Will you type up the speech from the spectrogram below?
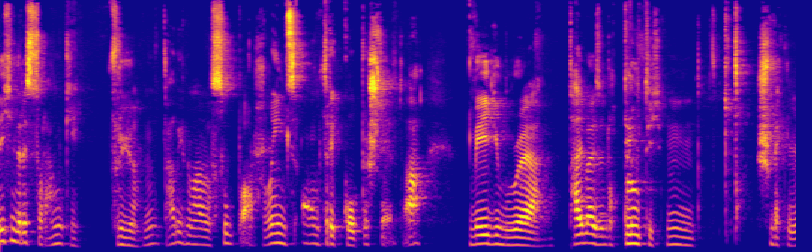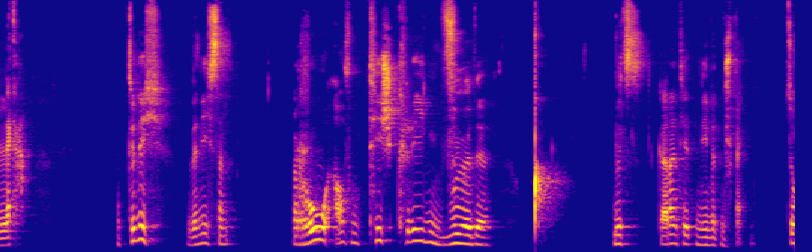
ich in ein Restaurant gehe, früher, hm, da habe ich mir mal super Rings Entrecot bestellt. Ja? Medium rare, teilweise noch blutig. Hm, schmeckt lecker. Natürlich, wenn ich es dann roh auf den Tisch kriegen würde, würde es garantiert niemandem schmecken. Zu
